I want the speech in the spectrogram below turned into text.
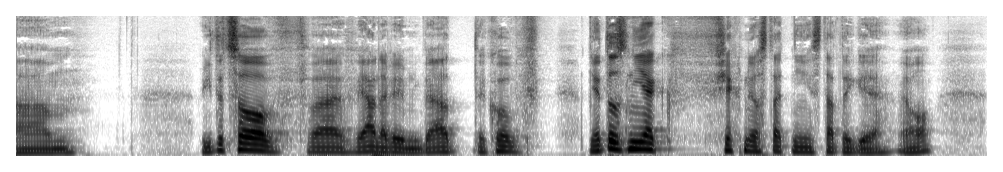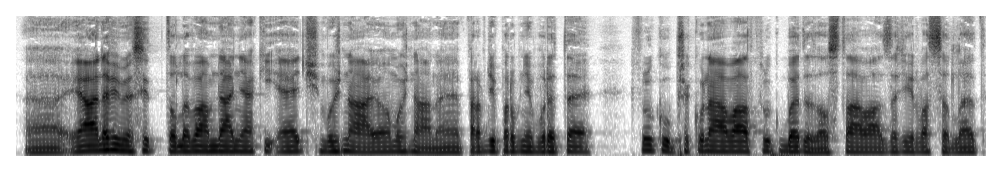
Um, Víte co, já nevím, já jako, mě to zní jak všechny ostatní strategie, jo. Eh, já nevím, jestli tohle vám dá nějaký edge, možná jo, možná ne. Pravděpodobně budete chvilku překonávat, chvilku budete zaostávat za těch 20 let.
